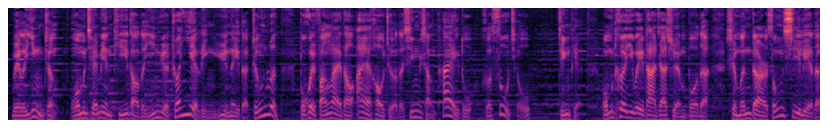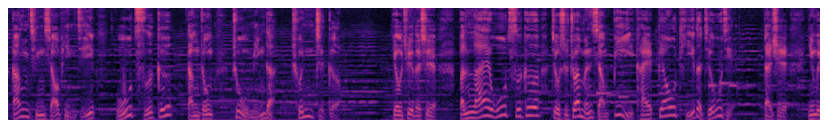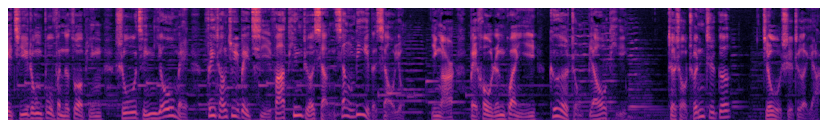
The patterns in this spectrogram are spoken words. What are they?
为了印证我们前面提到的音乐专业领域内的争论不会妨碍到爱好者的欣赏态度和诉求，今天我们特意为大家选播的是门德尔松系列的钢琴小品集《无词歌》当中著名的《春之歌》。有趣的是，本来《无词歌》就是专门想避开标题的纠结，但是因为其中部分的作品抒情优美，非常具备启发听者想象力的效用，因而被后人冠以各种标题。这首《春之歌》就是这样。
